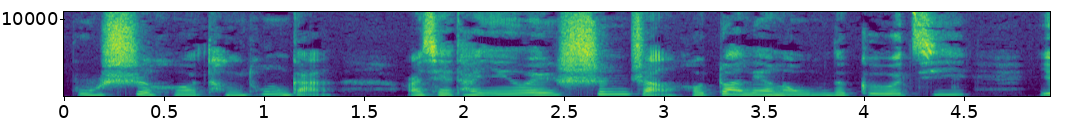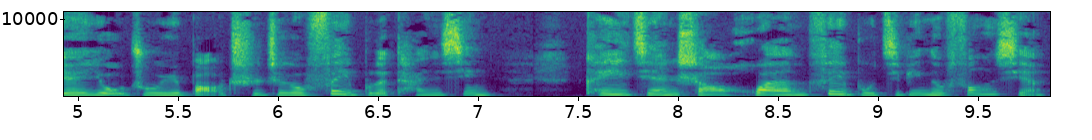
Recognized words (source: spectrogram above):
不适和疼痛感。而且它因为伸展和锻炼了我们的膈肌，也有助于保持这个肺部的弹性，可以减少患肺部疾病的风险，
